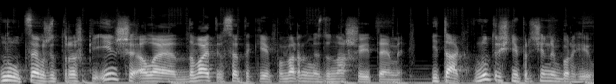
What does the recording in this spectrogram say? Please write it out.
Ну, це вже трошки інше, але давайте все-таки повернемось до нашої теми. І так, внутрішні причини боргів.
